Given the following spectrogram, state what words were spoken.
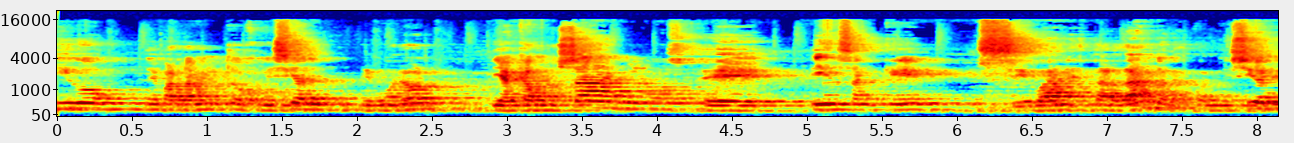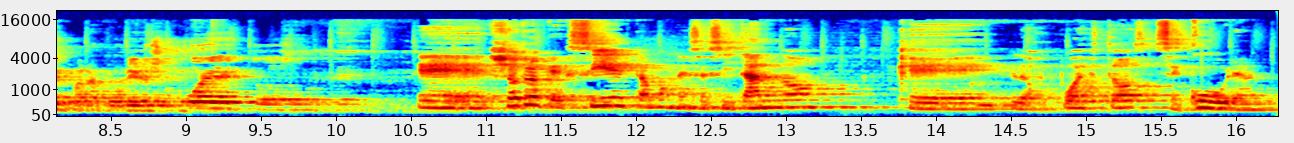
digo, un Departamento Judicial de Morón de acá a unos años, eh, piensan que se van a estar dando las condiciones para cubrir esos puestos. Eh, yo creo que sí estamos necesitando que los puestos se cubran,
